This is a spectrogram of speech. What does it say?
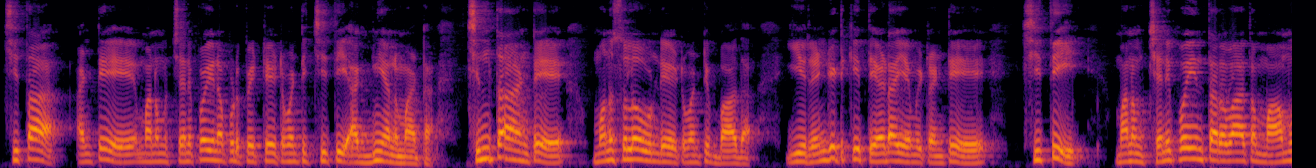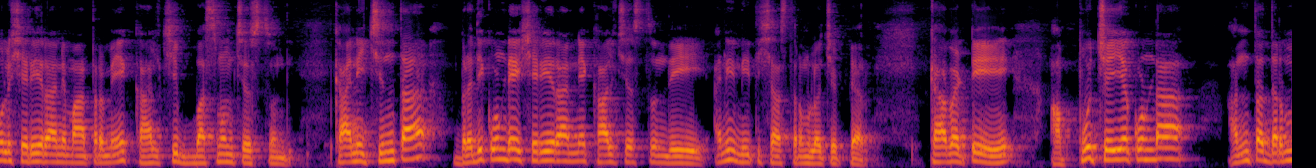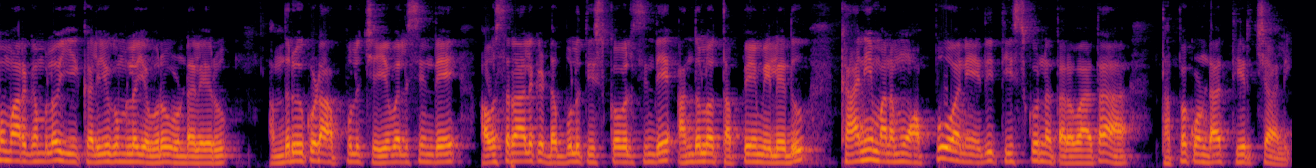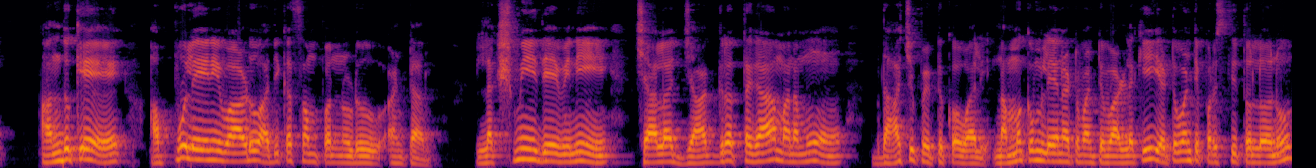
చిత అంటే మనం చనిపోయినప్పుడు పెట్టేటువంటి చితి అగ్ని అన్నమాట. చింత అంటే మనసులో ఉండేటువంటి బాధ. ఈ రెండిటికి తేడా ఏమిటంటే చితి మనం చనిపోయిన తర్వాత మామూలు శరీరాన్ని మాత్రమే కాల్చి భస్మం చేస్తుంది. కానీ చింత బ్రతికుండే శరీరాన్నే కాల్చేస్తుంది అని నీతిశాస్త్రంలో చెప్పారు. కాబట్టి అప్పు చేయకుండా అంత ధర్మ మార్గంలో ఈ కలియుగంలో ఎవరూ ఉండలేరు. అందరూ కూడా అప్పులు చేయవలసిందే అవసరాలకి డబ్బులు తీసుకోవలసిందే అందులో తప్పేమీ లేదు. కానీ మనము అప్పు అనేది తీసుకున్న తర్వాత తప్పకుండా తీర్చాలి. అందుకే అప్పు లేనివాడు అధిక సంపన్నుడు అంటారు. లక్ష్మీదేవిని చాలా జాగ్రత్తగా మనము దాచిపెట్టుకోవాలి. నమ్మకం లేనటువంటి వాళ్ళకి ఎటువంటి పరిస్థితుల్లోనూ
